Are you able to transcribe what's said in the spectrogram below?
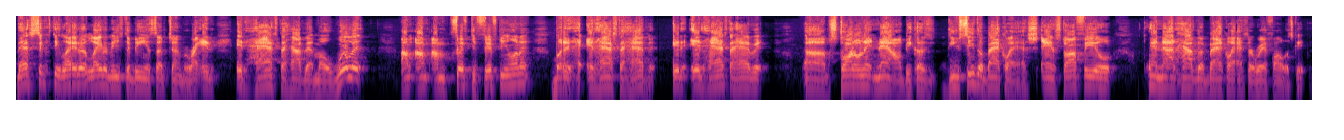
That's 60 later. Later needs to be in September, right? It it has to have that mode. Will it? I'm I'm I'm 50-50 on it, but it it has to have it. It it has to have it. Um, start on it now because you see the backlash and Starfield cannot have the backlash that Redfall is getting.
